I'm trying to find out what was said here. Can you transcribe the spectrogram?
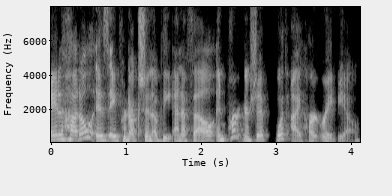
El Huddle is a production of the NFL in partnership with iHeartRadio.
